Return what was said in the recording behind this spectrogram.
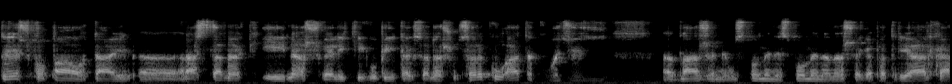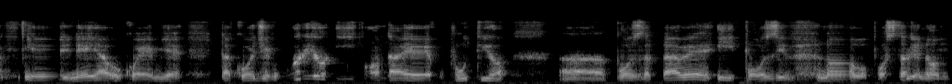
teško pao taj uh, rastanak i naš veliki gubitak za našu crku, a također i blažene uspomene spomena našeg patrijarha Irineja u kojem je također govorio i onda je uputio uh, pozdrave i poziv novo postavljenom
